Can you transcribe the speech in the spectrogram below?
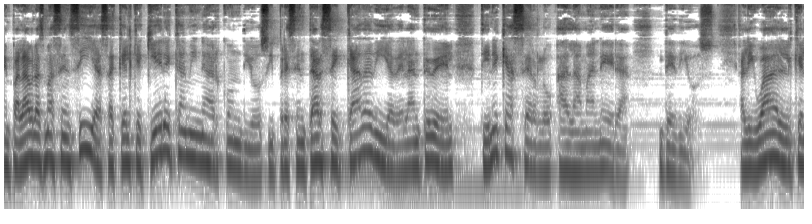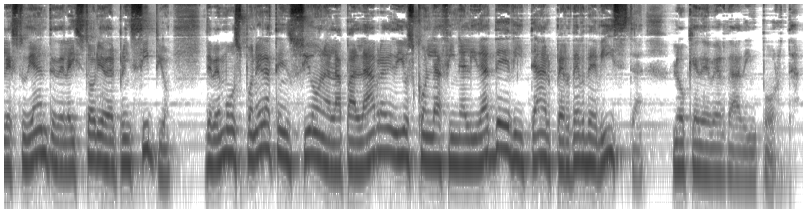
En palabras más sencillas, aquel que quiere caminar con Dios y presentarse cada día delante de Él, tiene que hacerlo a la manera de Dios. Al igual que el estudiante de la historia del principio, debemos poner atención a la palabra de Dios con la finalidad de evitar perder de vista lo que de verdad importa.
